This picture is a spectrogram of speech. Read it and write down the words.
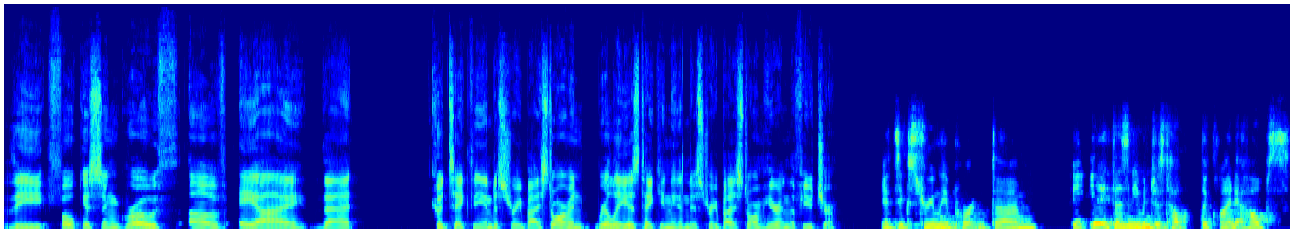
the focus and growth of AI that could take the industry by storm and really is taking the industry by storm here in the future. It's extremely important. Um, it, it, doesn't even just help the client; it helps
